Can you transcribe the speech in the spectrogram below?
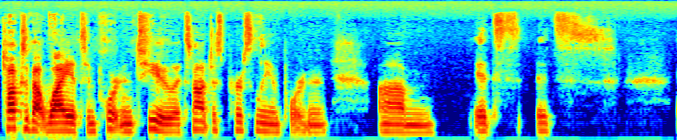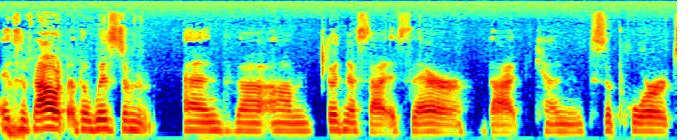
talks about why it's important too. It's not just personally important. Um, it's it's it's mm. about the wisdom and the um, goodness that is there that can support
